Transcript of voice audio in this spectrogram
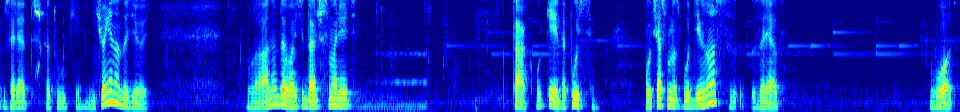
заряд шкатулки? Ничего не надо делать? Ладно, давайте дальше смотреть. Так, окей, допустим. Вот сейчас у нас будет 90 заряд. Вот.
